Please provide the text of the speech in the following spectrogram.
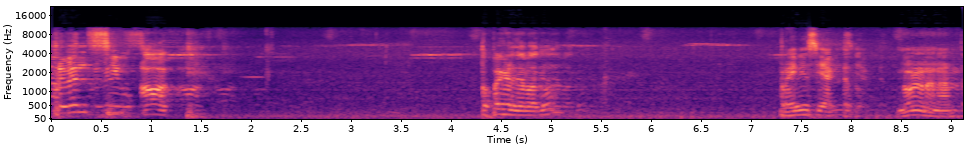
preventive act ತಪ್ಪ ಹೇಳಿದೆ ಅದು? ಪ್ರೈವೇಸಿ ಆಕ್ಟ್ ಅದು. ನೋಡೋಣ ಅಂತ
